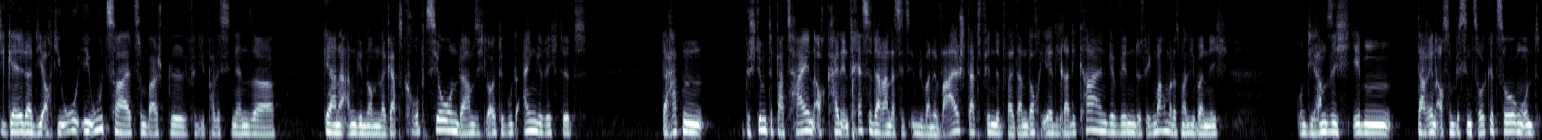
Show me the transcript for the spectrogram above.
die Gelder, die auch die EU zahlt, zum Beispiel für die Palästinenser, gerne angenommen. Da gab es Korruption, da haben sich Leute gut eingerichtet. Da hatten bestimmte Parteien auch kein Interesse daran, dass jetzt irgendwie mal eine Wahl stattfindet, weil dann doch eher die Radikalen gewinnen. Deswegen machen wir das mal lieber nicht. Und die haben sich eben darin auch so ein bisschen zurückgezogen und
